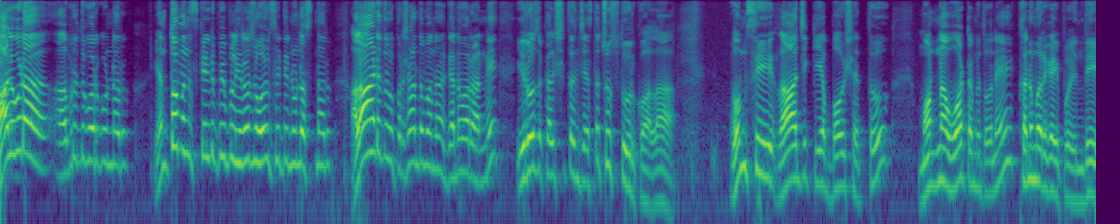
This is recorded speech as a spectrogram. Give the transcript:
వాళ్ళు కూడా అభివృద్ధి కోరుకుంటున్నారు. ఎంతోమంది స్కిల్డ్ పీపుల్ ఈ రోజు ఓల్డ్ సిటీ నుండి వస్తున్నారు. అలాంటిది నువ్వు ప్రశాంతమైన గన్నవరాన్ని ఈరోజు కలుషితం చేస్తే చూస్తూ ఊరుకోవాలా? వంశీ రాజకీయ భవిష్యత్తు మొన్న ఓటమితోనే కనుమరుగైపోయింది.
